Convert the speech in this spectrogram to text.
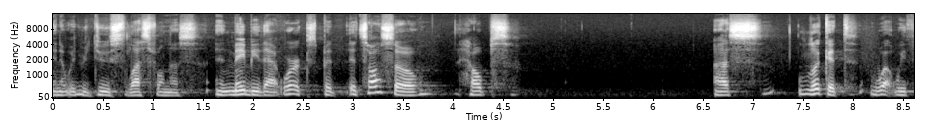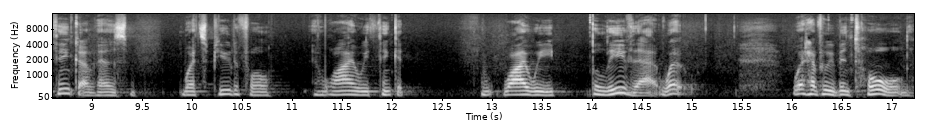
And it would reduce lustfulness. And maybe that works, but it also helps us look at what we think of as what's beautiful and why we think it, why we believe that. What, what have we been told?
